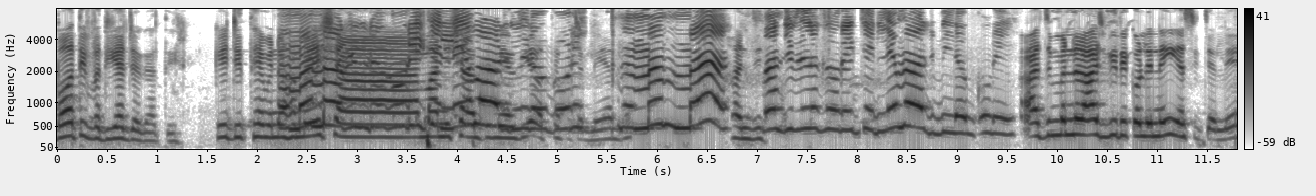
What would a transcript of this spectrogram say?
ਬਹੁਤ ਹੀ ਵਧੀਆ ਜਗ੍ਹਾ ਤੇ ਕਿ ਜਿੱਥੇ ਮੈਨੂੰ ਹਮੇਸ਼ਾ ਮਨ ਸ਼ਾਂਤੀ ਮਿਲਦੀ ਹੈ ਉੱਥੇ ਚੱਲੇ ਆ ਹਾਂਜੀ। ਅੱਜ ਮਨਰਾਜ ਵੀਰੇ ਕੋਲੇ। ਨਹੀਂ ਅਸੀਂ ਚੱਲੇ।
